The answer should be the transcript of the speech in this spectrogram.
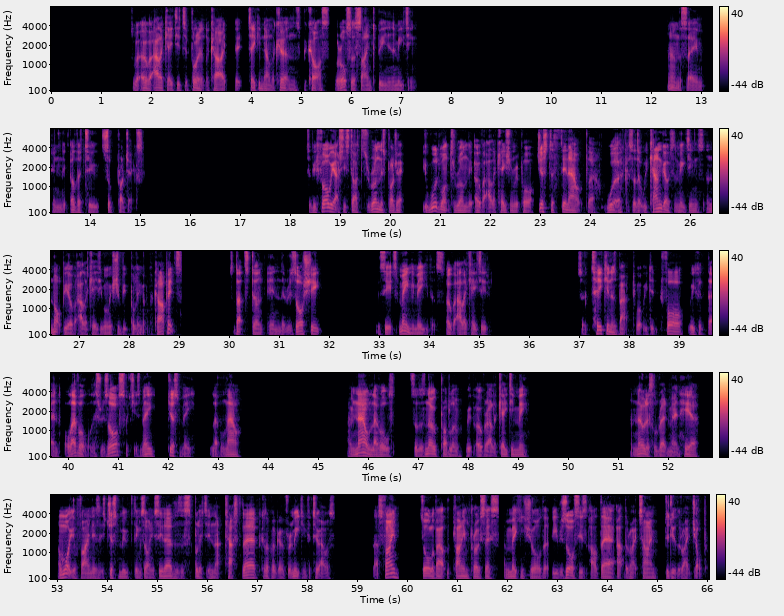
So we're over allocated to pulling up the kite, taking down the curtains because we're also assigned to being in the meeting. And the same in the other two sub-projects. So before we actually started to run this project, you would want to run the over allocation report just to thin out the work so that we can go to the meetings and not be over allocated when we should be pulling up the carpets. So that's done in the resource sheet. You see it's mainly me that's over allocated. So taking us back to what we did before, we could then level this resource, which is me, just me, level now. I'm now leveled so there's no problem with over allocating me. And no little red men here. And what you'll find is it's just moved things on. You see there, there's a split in that task there because I've got to go for a meeting for two hours. That's fine. It's all about the planning process and making sure that the resources are there at the right time to do the right job.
